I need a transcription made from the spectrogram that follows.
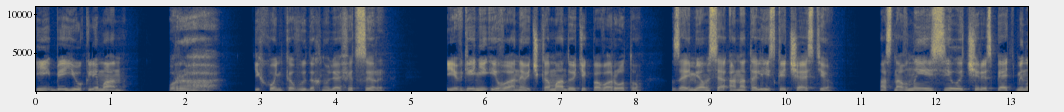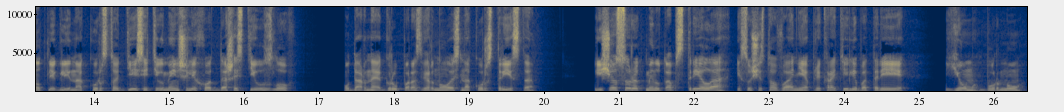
и Бею-Климан. «Ура!» – тихонько выдохнули офицеры. «Евгений Иванович, командуйте к повороту!» Займемся анатолийской частью. Основные силы через 5 минут легли на курс 110 и уменьшили ход до 6 узлов. Ударная группа развернулась на курс 300. Еще 40 минут обстрела и существование прекратили батареи Юм, Бурну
